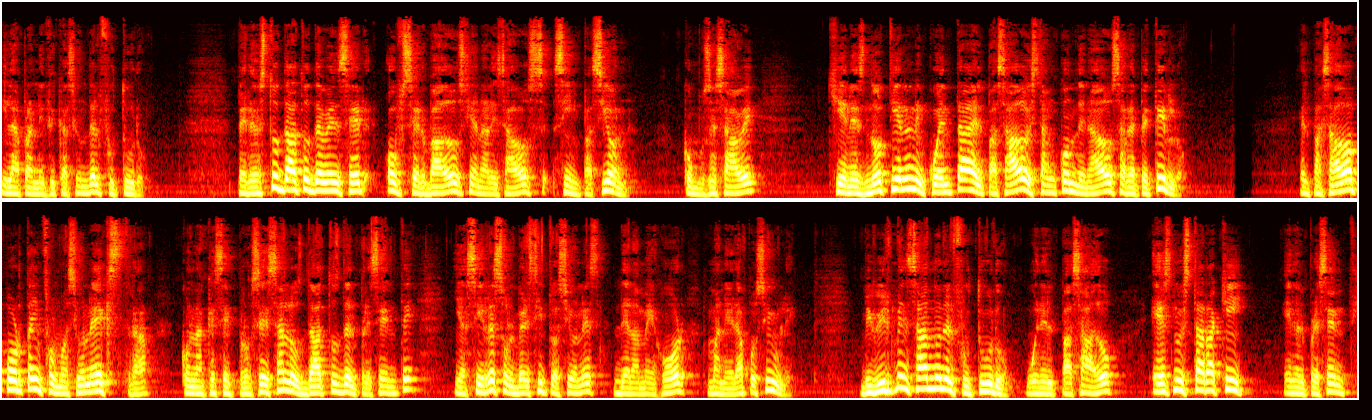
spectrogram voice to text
y la planificación del futuro. Pero estos datos deben ser observados y analizados sin pasión. Como se sabe, quienes no tienen en cuenta el pasado están condenados a repetirlo. El pasado aporta información extra con la que se procesan los datos del presente y así resolver situaciones de la mejor manera posible. Vivir pensando en el futuro o en el pasado es no estar aquí, en el presente.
